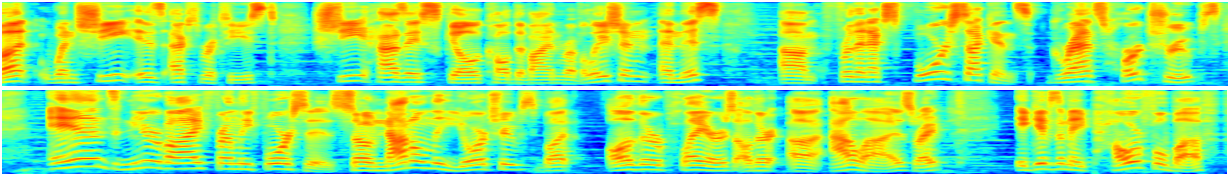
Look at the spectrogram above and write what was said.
but when she is expertise she has a skill called divine revelation and this um, for the next four seconds grants her troops and nearby friendly forces. So not only your troops but other players other uh, allies right it gives them a powerful buff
